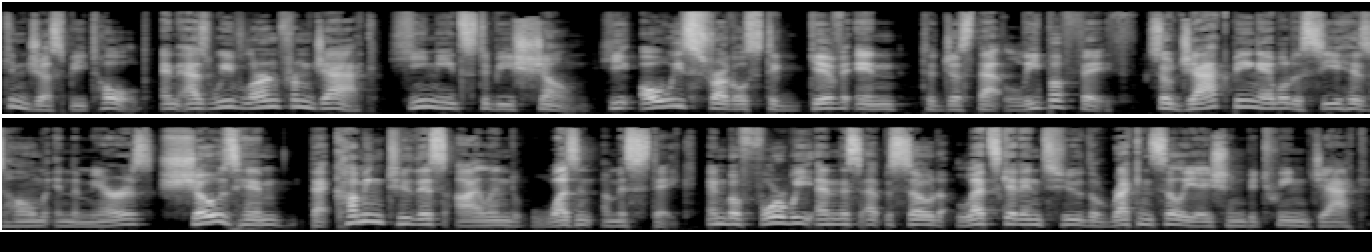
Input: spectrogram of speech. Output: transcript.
can just be told. And as we've learned from Jack, he needs to be shown. He always struggles to give in to just that leap of faith. So Jack being able to see his home in the mirrors shows him that coming to this island wasn't a mistake. And before we end this episode, let's get into the reconciliation between Jack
